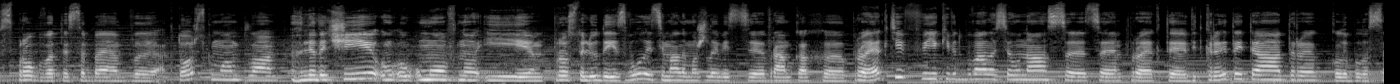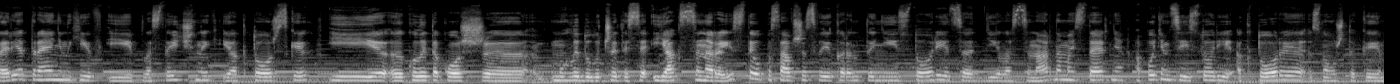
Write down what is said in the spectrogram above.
спробувати себе в акторському амплуа. Глядачі умовно і просто люди із вулиці мали можливість в рамках проєктів, які відбувалися у нас. Це проект відкритий театр, коли була серія тренінгів, і пластичних, і акторських. І е, коли також е, могли долучитися і як сценаристи, описавши свої карантинні історії, це діяла сценарна майстерня. А потім ці історії актори знову ж таки,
